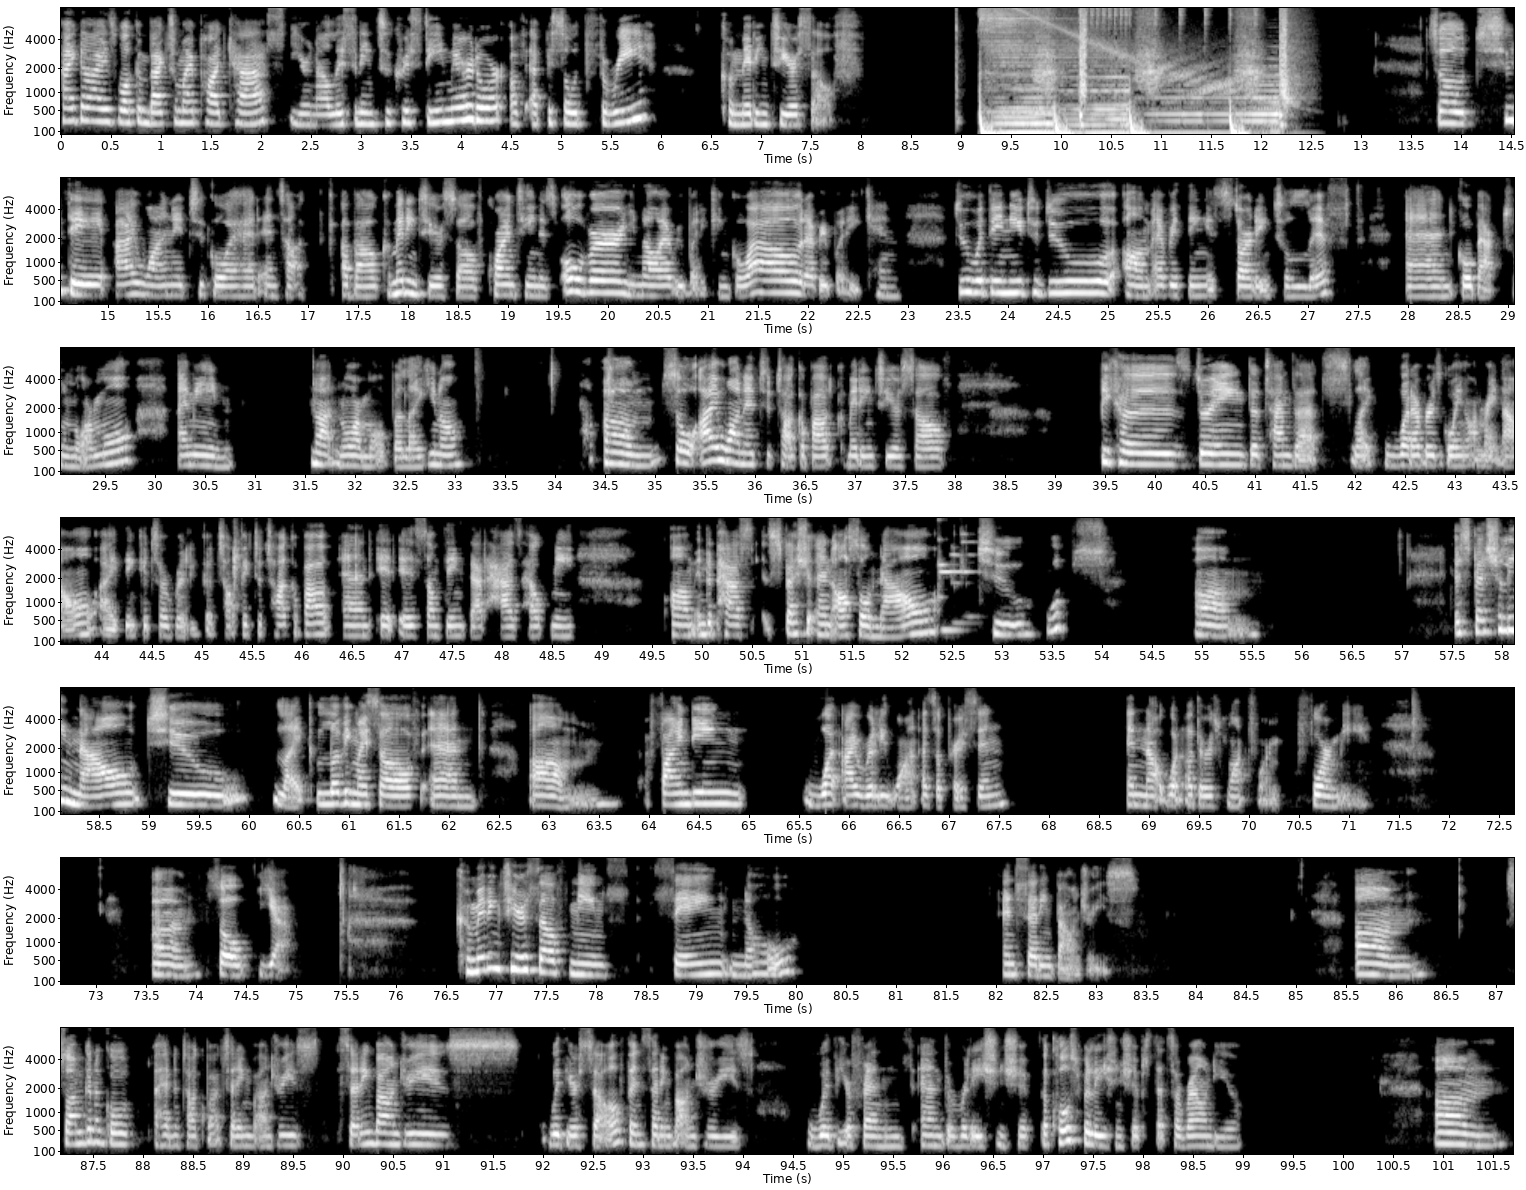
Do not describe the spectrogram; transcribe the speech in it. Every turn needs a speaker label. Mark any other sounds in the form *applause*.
Speaker 1: Hi, guys. Welcome back to my podcast. You're now listening to Christine Mirador of episode three Committing to Yourself. So, today I wanted to go ahead and talk about committing to yourself. Quarantine is over. You know, everybody can go out, everybody can do what they need to do. Um, everything is starting to lift and go back to normal. I mean, not normal, but like, you know. Um, so I wanted to talk about committing to yourself because during the time that's like whatever is going on right now, I think it's a really good topic to talk about, and it is something that has helped me um, in the past, especially and also now to whoops, um, especially now to like loving myself and um, finding what I really want as a person and not what others want for for me. Um so yeah. Committing to yourself means saying no and setting boundaries. Um so I'm going to go ahead and talk about setting boundaries. Setting boundaries with yourself and setting boundaries with your friends and the relationship, the close relationships that surround you. Um,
